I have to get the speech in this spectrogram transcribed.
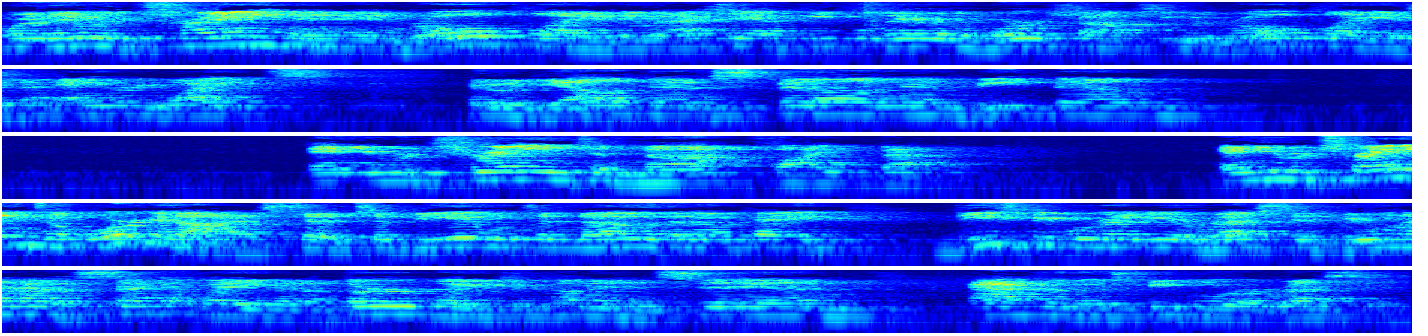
Where they would train and, and role play, they would actually have people there in the workshops who would role play as the angry whites who would yell at them, spit on them, beat them. And you were trained to not fight back. And you were trained to organize, to, to be able to know that, okay, these people are going to be arrested. We want to have a second wave and a third wave to come in and sit in after those people are arrested.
